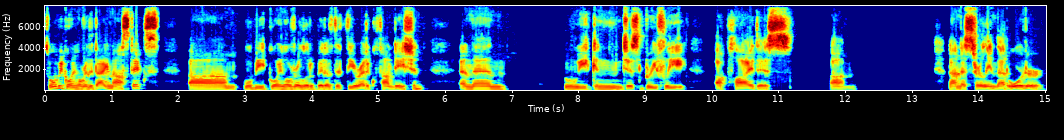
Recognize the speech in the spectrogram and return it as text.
So we'll be going over the diagnostics. Um, we'll be going over a little bit of the theoretical foundation, and then we can just briefly apply this, um, not necessarily in that order,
